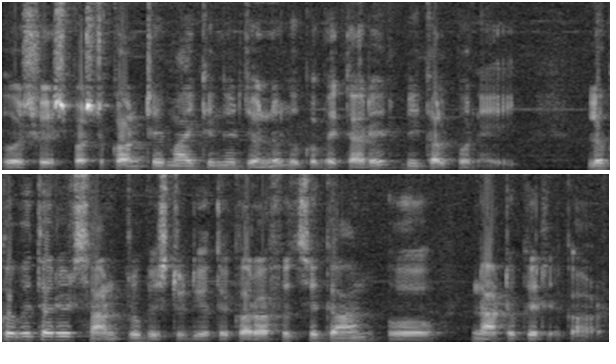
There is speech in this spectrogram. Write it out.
ও সুস্পষ্ট কণ্ঠে মাইকিংয়ের জন্য লোকবেতারের বিকল্প নেই। লোকবেতারের সানপ্রুফ স্টুডিওতে করা হচ্ছে গান ও নাটকের রেকর্ড।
